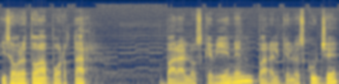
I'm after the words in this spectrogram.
y sobre todo aportar para los que vienen, para el que lo escuche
